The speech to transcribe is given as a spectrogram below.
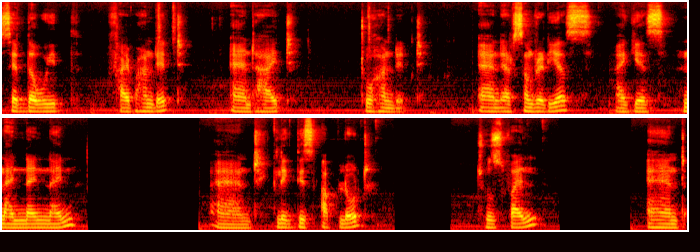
set the width 500 and height 200 and add some radius I guess 999 and click this upload choose file and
